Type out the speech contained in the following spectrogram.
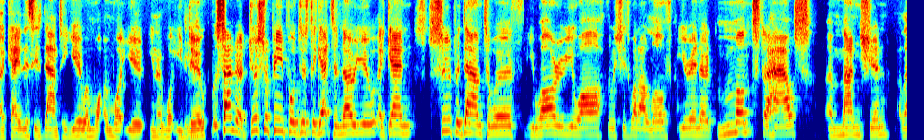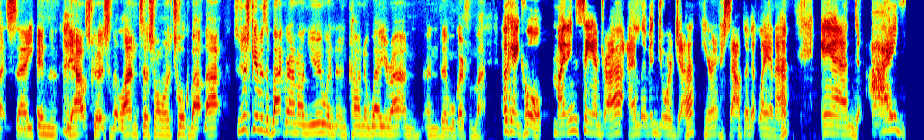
Okay. This is down to you and what, and what you, you know, what you do. But Sandra, just for people just to get to know you again, super down to earth. You are who you are, which is what I love. You're in a a monster house, a mansion, let's say, in the outskirts of Atlanta. So I want to talk about that. So just give us a background on you and, and kind of where you're at, and, and uh, we'll go from there. Okay, cool. My name is Sandra. I live in Georgia, here in the south of Atlanta. And I've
